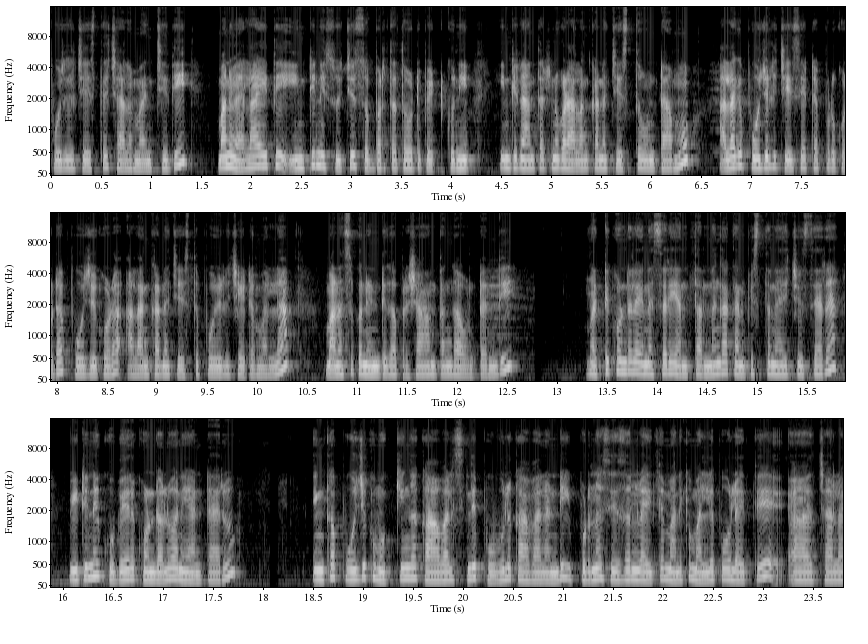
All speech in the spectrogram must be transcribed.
పూజలు చేస్తే చాలా మంచిది. మనం ఎలా అయితే ఇంటిని శుచి శుభ్రతతోటి పెట్టుకుని ఇంటిని అంతటిని కూడా అలంకరణ చేస్తూ ఉంటామో అలాగే పూజలు చేసేటప్పుడు కూడా పూజ కూడా అలంకరణ చేస్తూ పూజలు చేయడం వల్ల మనసుకు నిండుగా ప్రశాంతంగా ఉంటుంది. మట్టి కుండలైనా సరే ఎంత అందంగా కనిపిస్తున్నాయో చూసారా? వీటిని కుబేర కుండలు అని అంటారు. ఇంకా పూజకు ముఖ్యంగా కావాల్సింది పువ్వులు కావాలండి. ఇప్పుడున్న సీజన్లో అయితే మనకి మల్లెపూలు అయితే చాలా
